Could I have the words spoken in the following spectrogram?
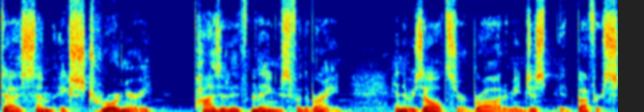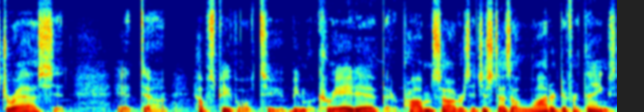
does some extraordinary positive things for the brain. And the results are broad. I mean, just it buffers stress, it, it uh, helps people to be more creative, better problem solvers. It just does a lot of different things.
